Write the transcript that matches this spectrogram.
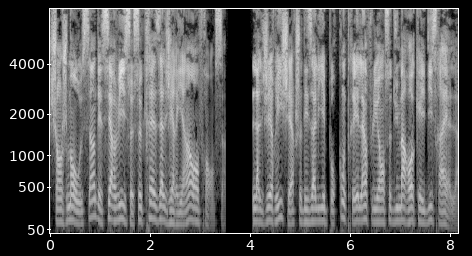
Changement au sein des services secrets algériens en France. L'Algérie cherche des alliés pour contrer l'influence du Maroc et d'Israël.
